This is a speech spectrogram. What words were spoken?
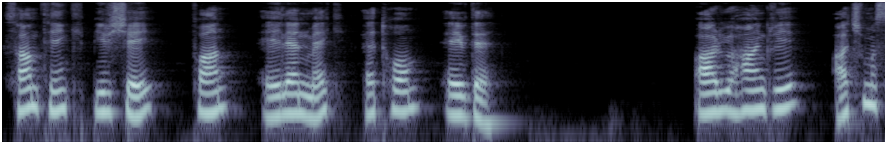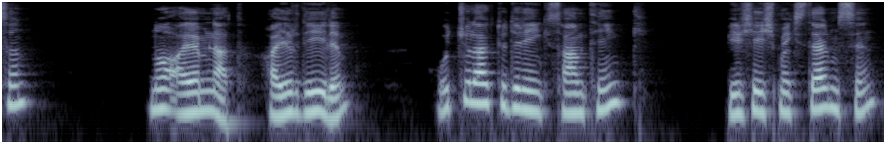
Something, bir şey. Fun, eğlenmek. At home, evde. Are you hungry? Aç mısın? No, I am not. Hayır değilim. Would you like to drink something? Bir şey içmek ister misin?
